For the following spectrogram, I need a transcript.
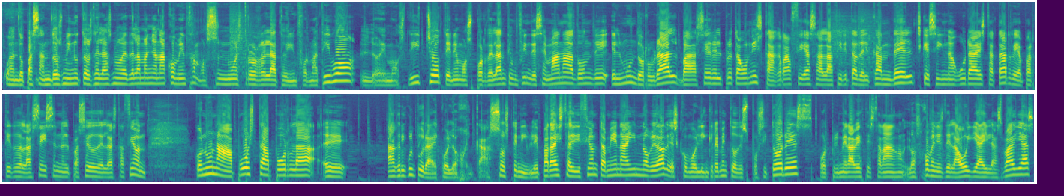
Cuando pasan dos minutos de las nueve de la mañana comenzamos nuestro relato informativo. Lo hemos dicho, tenemos por delante un fin de semana donde el mundo rural va a ser el protagonista gracias a la fileta del Camp Delch que se inaugura esta tarde a partir de las seis en el Paseo de la Estación con una apuesta por la eh, agricultura ecológica sostenible. Para esta edición también hay novedades como el incremento de expositores, por primera vez estarán los jóvenes de la olla y las vallas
